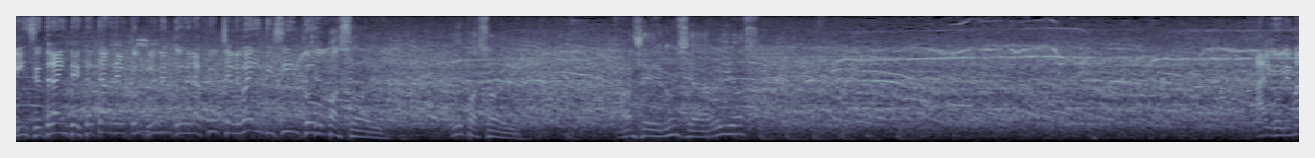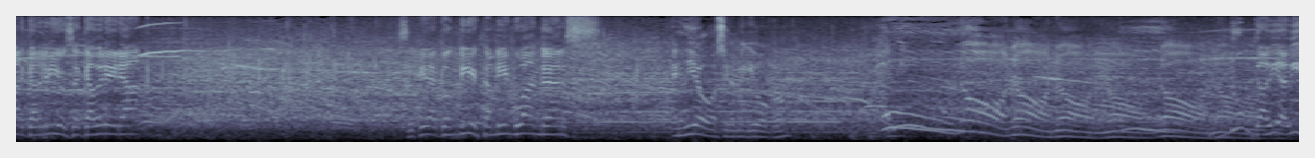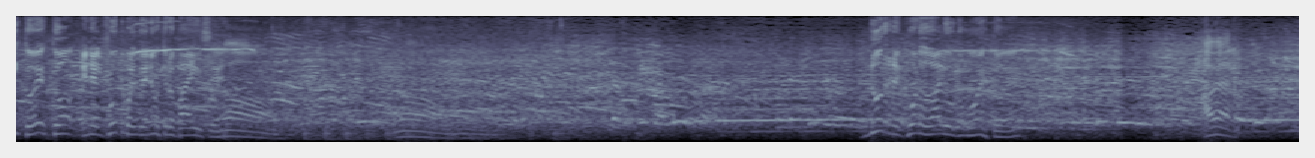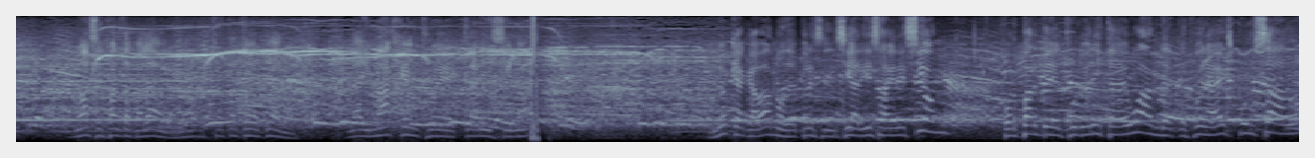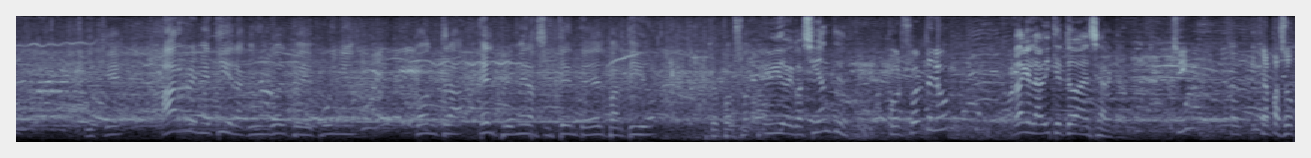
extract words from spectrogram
15.30 esta tarde el complemento de la fecha, el 25. ¿Qué pasó ahí? ¿Qué pasó ahí? A ver si hay denuncia de Ríos. Algo le marca Ríos a Cabrera. Se queda con 10 también Wanders. Es Diogo, si no me equivoco. Uh, no, no, no, no, no, no. Nunca había visto esto en el fútbol de nuestro país. ¿eh? No. No recuerdo algo como esto. ¿eh? A ver, no hace falta palabras, ¿no? Ya está todo claro. La imagen fue clarísima. Lo que acabamos de presenciar y esa agresión por parte del futbolista de Wander que fuera expulsado y que arremetiera con un golpe de puño contra el primer asistente del partido. Que por suerte... ¿Has vivido algo así antes? Por suerte no. La verdad que la viste toda de cerca. Sí, ya pasó.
